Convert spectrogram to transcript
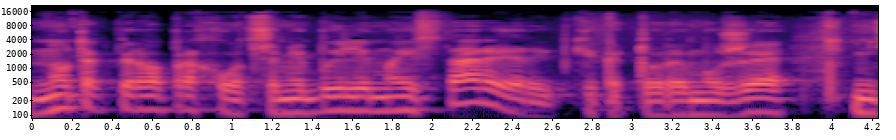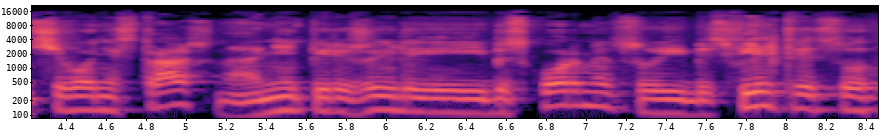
Ну, так первопроходцами были мои старые рыбки, которым уже ничего не страшно. Они пережили и бескормицу, и безфильтрицу,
